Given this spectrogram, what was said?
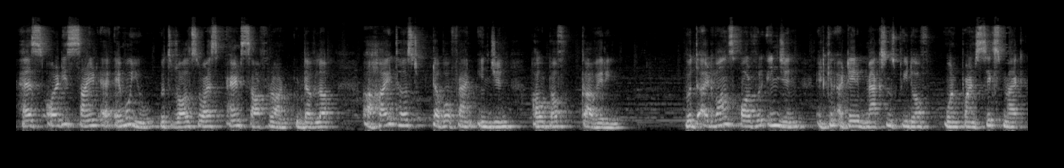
has already signed a MOU with Rolls-Royce and Safran to develop a high-thrust turbofan engine out of Kaveri. With the advanced powerful engine, it can attain maximum speed of 1.6 Mach,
